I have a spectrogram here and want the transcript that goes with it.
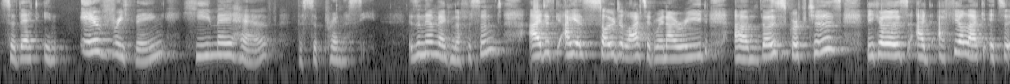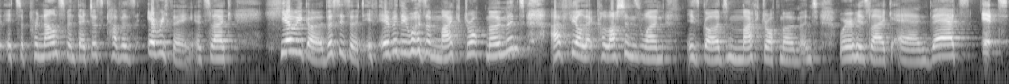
so that in everything he may have the supremacy. Isn't that magnificent? I just I get so delighted when I read um, those scriptures because I, I feel like it's a, it's a pronouncement that just covers everything. It's like, here we go, this is it. If ever there was a mic drop moment, I feel that Colossians 1 is God's mic drop moment where he's like, and that's it.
